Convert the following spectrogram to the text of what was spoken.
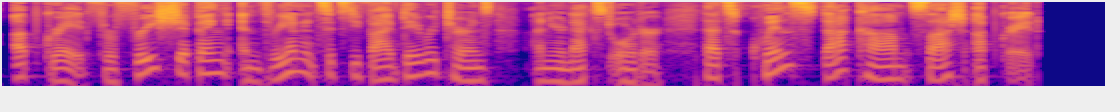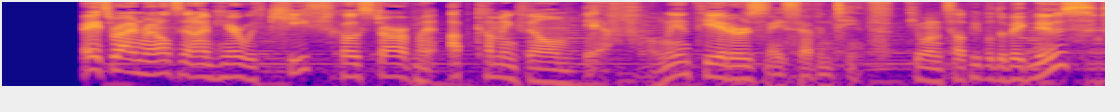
upgrade for free shipping and 365 day returns on your next order. That's quince.com slash upgrade. Hey, it's Ryan Reynolds, and I'm here with Keith, co star of my upcoming film, If, only in theaters, May 17th. Do you want to tell people the big news?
